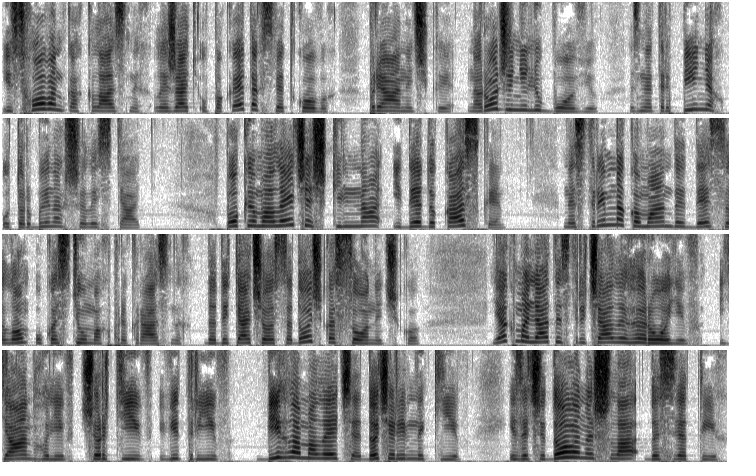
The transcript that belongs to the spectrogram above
І в схованках класних лежать у пакетах святкових прянички, народжені любов'ю, з нетерпіннях у торбинах шелестять. Поки малеча шкільна іде до казки, нестримна команда йде селом у костюмах прекрасних до дитячого садочка сонечко. Як маляти зустрічали героїв, янголів, чортів, вітрів, бігла малеча до чарівників і зачудовано йшла до святих.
